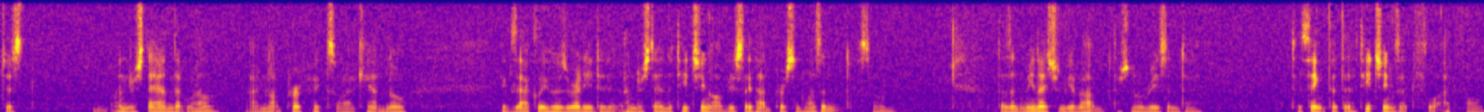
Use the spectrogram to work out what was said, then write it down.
Just understand that, well, I'm not perfect, so I can't know exactly who's ready to understand the teaching. Obviously that person wasn't, so doesn't mean I should give up. There's no reason to to think that the teaching's at, at fault,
